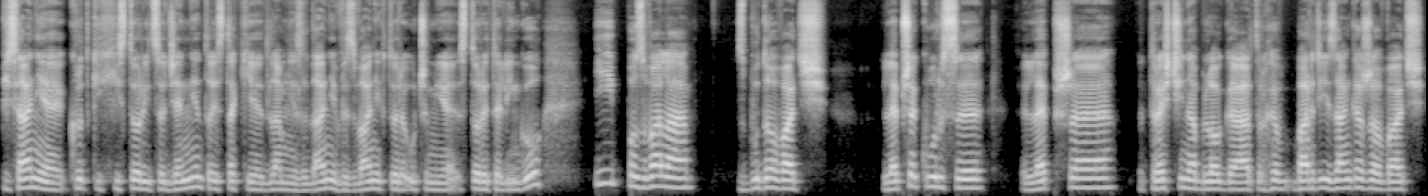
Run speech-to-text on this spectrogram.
pisanie krótkich historii codziennie to jest takie dla mnie zadanie, wyzwanie, które uczy mnie storytellingu i pozwala zbudować lepsze kursy, lepsze treści na bloga, trochę bardziej zaangażować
